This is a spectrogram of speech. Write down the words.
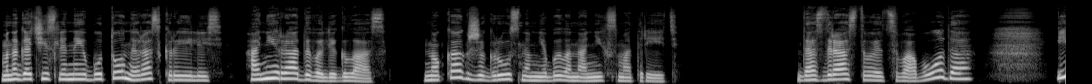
Многочисленные бутоны раскрылись, они радовали глаз, но как же грустно мне было на них смотреть. «Да здравствует свобода и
